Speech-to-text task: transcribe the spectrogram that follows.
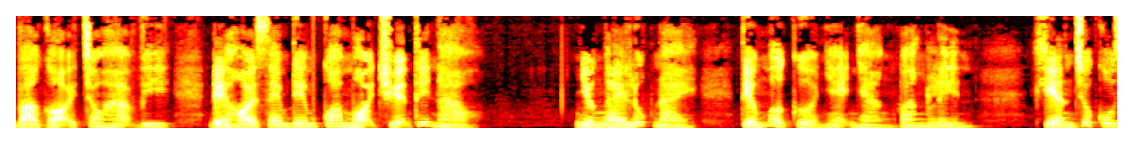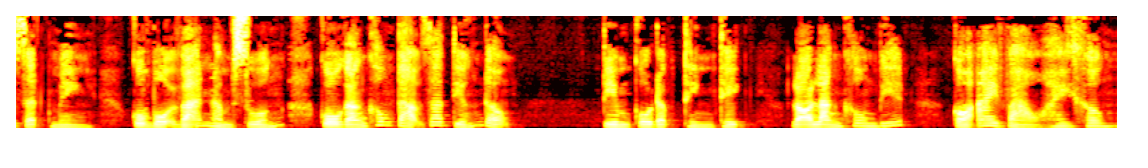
và gọi cho Hạ Vi để hỏi xem đêm qua mọi chuyện thế nào. Nhưng ngay lúc này, tiếng mở cửa nhẹ nhàng vang lên, khiến cho cô giật mình. Cô vội vã nằm xuống, cố gắng không tạo ra tiếng động. Tim cô đập thình thịch, lo lắng không biết có ai vào hay không.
